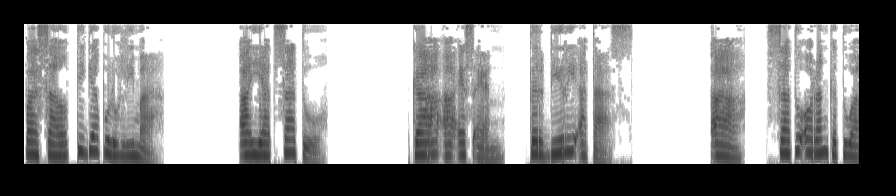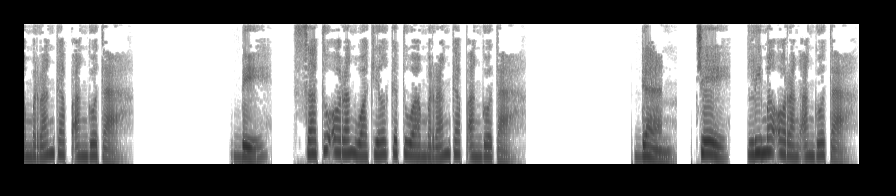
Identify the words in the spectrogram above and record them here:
Pasal 35 Ayat 1 KASN terdiri atas A. Satu orang ketua merangkap anggota B. Satu orang wakil ketua merangkap anggota dan C. Lima orang anggota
